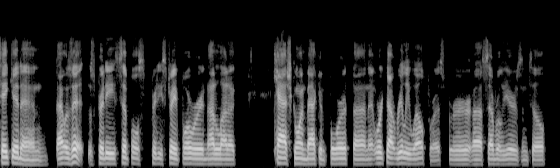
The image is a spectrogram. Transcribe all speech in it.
take it, and that was it. It was pretty simple, pretty straightforward. Not a lot of cash going back and forth, uh, and it worked out really well for us for uh, several years until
